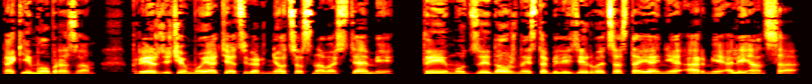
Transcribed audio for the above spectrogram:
Таким образом, прежде чем мой отец вернется с новостями, ты и Мудзи должны стабилизировать состояние армии Альянса.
